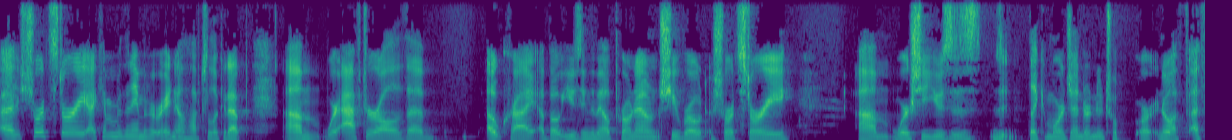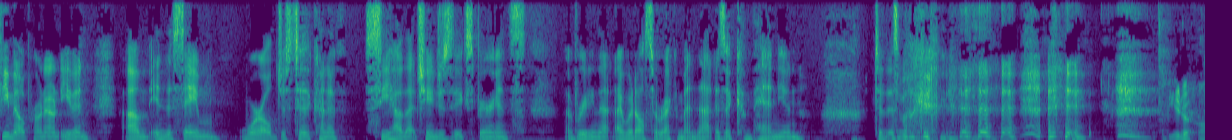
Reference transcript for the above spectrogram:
a short story. I can't remember the name of it right now. I'll have to look it up. Um, where after all the outcry about using the male pronoun, she wrote a short story um, where she uses the, like a more gender neutral or no, a, a female pronoun even um, in the same world, just to kind of see how that changes the experience of reading that. I would also recommend that as a companion to this book. Beautiful.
